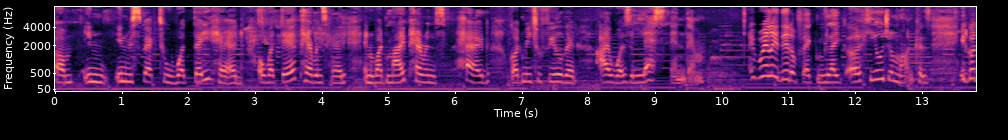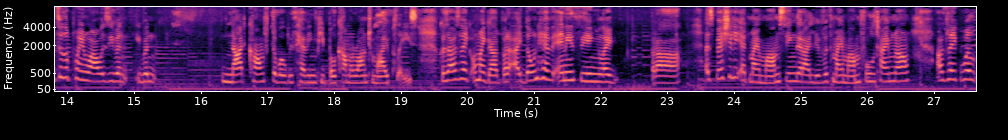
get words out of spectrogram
um, in in respect to what they had or what their parents had and what my parents had got me to feel that I was less than them. It really did affect me like a huge amount because it got to the point where I was even even not comfortable with having people come around to my place because I was like, oh my god, but I don't have anything like brah. Especially at my mom, seeing that I live with my mom full time now, I was like, well,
